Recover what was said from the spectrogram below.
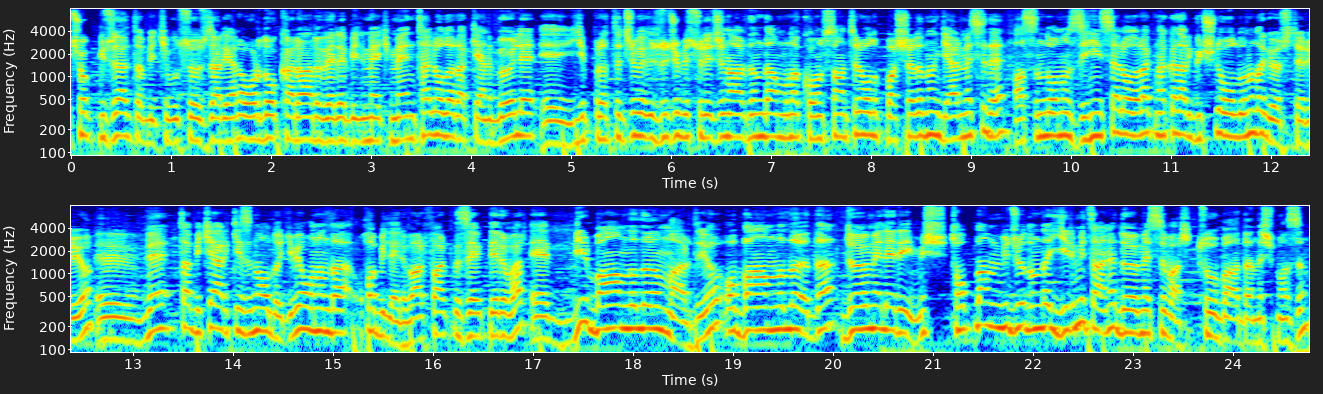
Çok güzel tabii ki bu sözler yani orada o kararı verebilmek mental olarak yani böyle e, yıpratıcı ve üzücü bir sürecin ardından buna konsantre olup başarının gelmesi de aslında onun zihinsel olarak ne kadar güçlü olduğunu da gösteriyor. E, ve tabii ki herkesin olduğu gibi onun da hobileri var, farklı zevkleri var. E, bir bağımlılığım var diyor. O bağımlılığı da dövmeleriymiş. Toplam vücudunda 20 tane dövmesi var Tuğba Danışmaz'ın.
